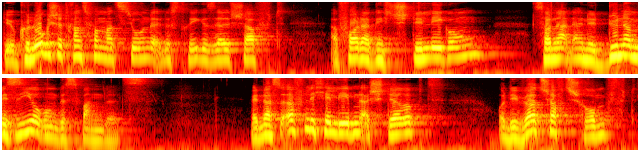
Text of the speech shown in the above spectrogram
Die ökologische Transformation der Industriegesellschaft erfordert nicht Stilllegung, sondern eine Dynamisierung des Wandels. Wenn das öffentliche Leben erstirbt und die Wirtschaft schrumpft,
